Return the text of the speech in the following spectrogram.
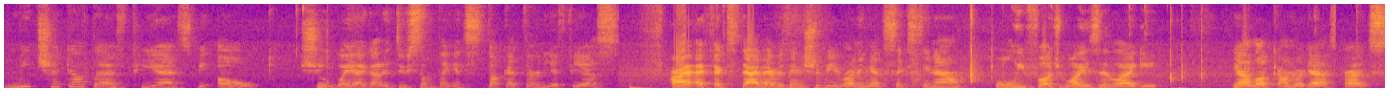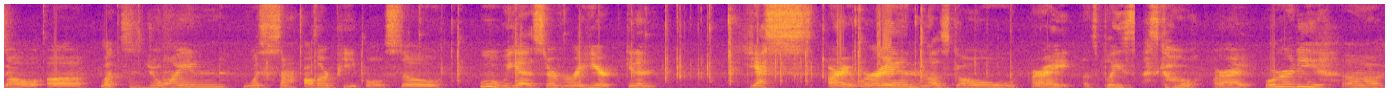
Let me check out the FPS. Oh, shoot, wait, I gotta do something. It's stuck at 30 FPS. Alright, I fixed that. Everything should be running at 60 now. Holy fudge, why is it laggy? Yeah, look, I'm a guest. Alright, so, uh, let's join with some other people. So, ooh, we got a server right here. Get in. Yes! Alright, we're in. Let's go. Alright, let's play. Let's go. Alright, we're already, uh,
